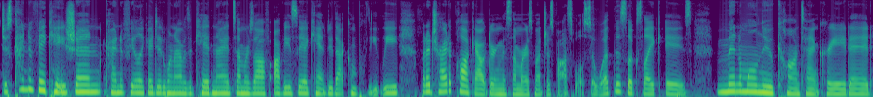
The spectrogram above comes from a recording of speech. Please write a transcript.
just kind of vacation, kind of feel like I did when I was a kid and I had summers off. Obviously, I can't do that completely, but I try to clock out during the summer as much as possible. So, what this looks like is minimal new content created.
